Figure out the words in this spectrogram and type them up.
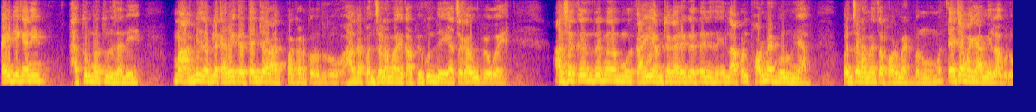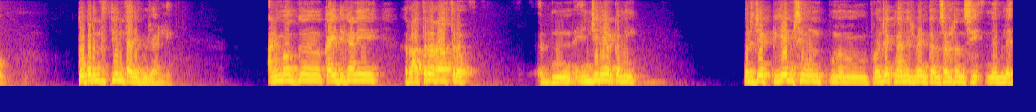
काही ठिकाणी थातूर मातूर झाले. मग आम्हीच आपल्या कार्यकर्त्यांच्यावर आगपाखड करत होतो. हा आता पंचनामा आहे का? फेकून दे याचा काय उपयोग आहे? असं करत मग काही आमच्या कार्यकर्त्यांनी सांगितलं आपण फॉर्मॅट बनवूया पंचनाम्याचा फॉर्मॅट बनवू. मग त्याच्यामागे आम्ही लागलो. तोपर्यंत तीन तारीख उजाडली. आणि मग काही ठिकाणी रात्र रात्र इंजिनियर कमी. बरं जे पी एम सी म्हणून प्रोजेक्ट मॅनेजमेंट कन्सल्टन्सी नेमलेत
